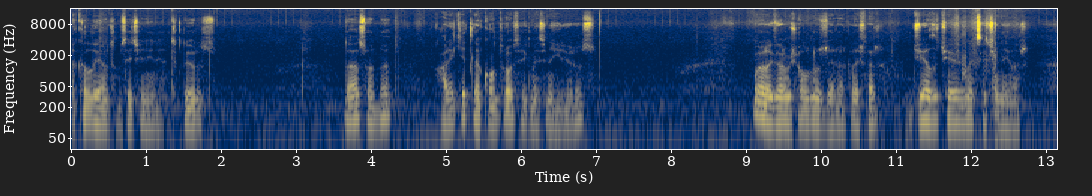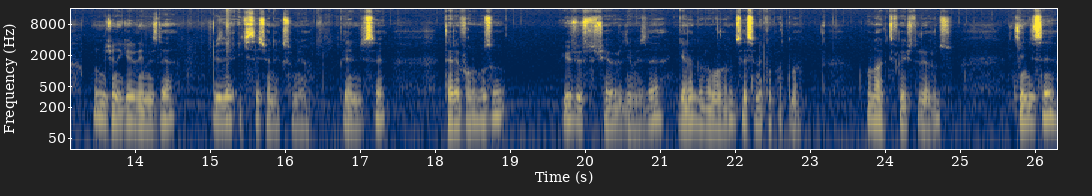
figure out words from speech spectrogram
akıllı yardım seçeneğine tıklıyoruz. Daha sonra hareketle kontrol sekmesine giriyoruz. Burada görmüş olduğunuz üzere arkadaşlar cihazı çevirmek seçeneği var. Bunun içine girdiğimizde bize iki seçenek sunuyor. Birincisi telefonumuzu yüzüstü çevirdiğimizde gelen aramaların sesini kapatma. Bunu aktifleştiriyoruz. İkincisi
